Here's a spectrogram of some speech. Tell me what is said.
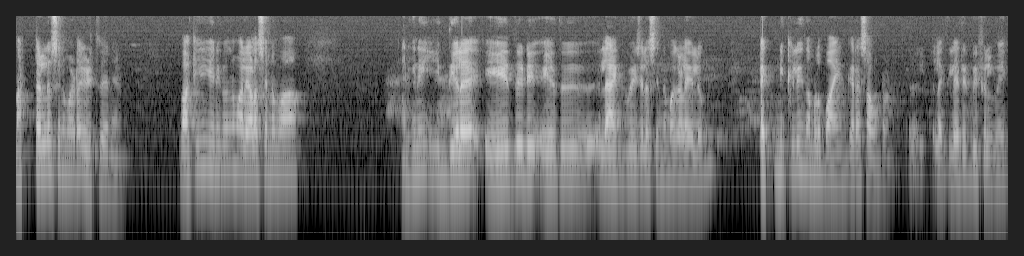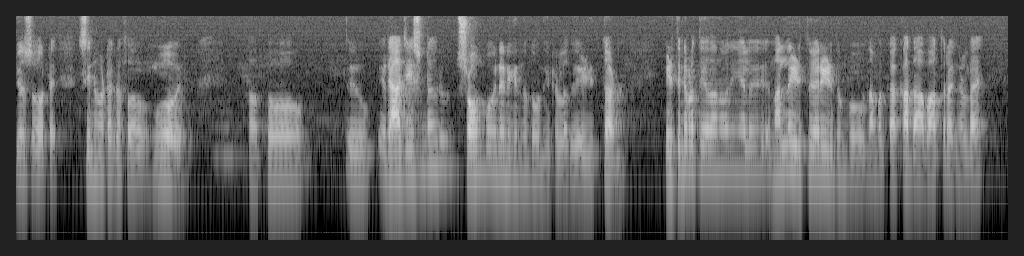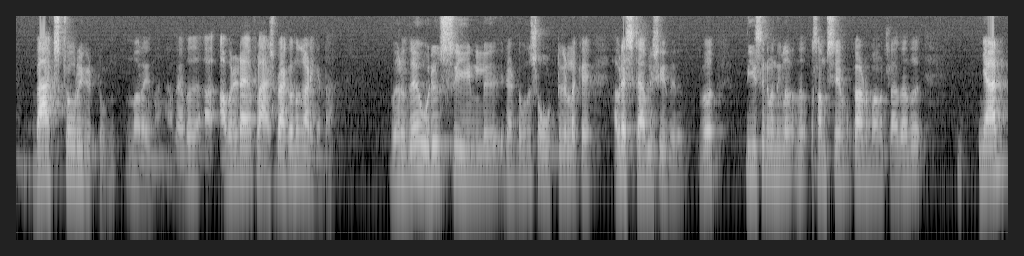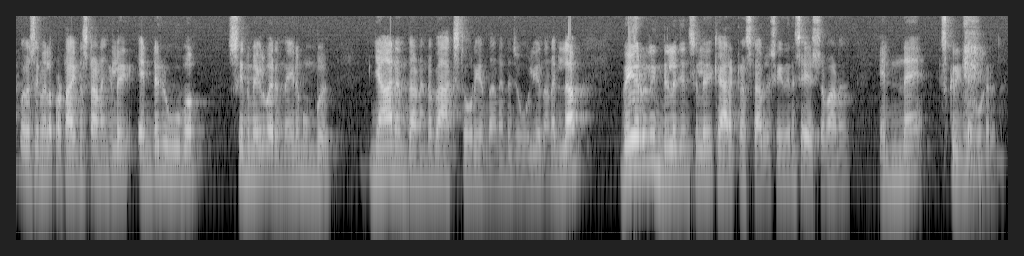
നട്ടൽ സിനിമയുടെ എഴുത്ത് തന്നെയാണ്. ബാക്കി എനിക്ക് തോന്നുന്നു മലയാള സിനിമ എനിക്കിനി ഇന്ത്യയിലെ ഏത് ഏത് ലാംഗ്വേജിലെ സിനിമകളേലും ടെക്നിക്കലി നമ്മൾ ഭയങ്കര സൗണ്ടാണ് like let it be film makers out cinematographer who അപ്പോൾ രാജേഷിന്റെ ഒരു സ്ട്രോങ് പോയിന്റ് എനിക്ക് ഇന്ന് തോന്നിയിട്ടുള്ളത് എഴുത്താണ്. എഴുത്തിന്റെ പ്രത്യേകത എന്ന് പറഞ്ഞു കഴിഞ്ഞാൽ നല്ല എഴുത്തുകാർ എഴുതുമ്പോൾ നമുക്ക് ആ കഥാപാത്രങ്ങളുടെ ബാക്ക് സ്റ്റോറി കിട്ടും എന്ന് പറയുന്നതാണ്. അതായത് അവരുടെ ഫ്ലാഷ് ബാക്ക് ഒന്നും കാണിക്കണ്ട. വെറുതെ ഒരു സീനിൽ രണ്ട് മൂന്ന് ഷോട്ടുകളിലൊക്കെ അവർ എസ്റ്റാബ്ലിഷ് ചെയ്ത് തരും. ഇപ്പോൾ ഈ സിനിമ നിങ്ങൾ സംശയം കാണുമ്പോൾ മനസ്സിലാവും. അതായത് ഞാൻ ഒരു സിനിമയിലെ പ്രൊട്ടാഗ്നിസ്റ്റ് ആണെങ്കിൽ എന്റെ രൂപം സിനിമയിൽ വരുന്നതിന് മുമ്പ് ഞാൻ എന്താണ് എന്റെ ബാക്ക് സ്റ്റോറി എന്താണ് എന്റെ ജോലി എന്താണ് എല്ലാം വേറൊരു ഇന്റലിജൻസിൽ ക്യാരക്ടർ എസ്റ്റാബ്ലിഷ് ചെയ്തതിന് ശേഷമാണ് എന്നെ സ്ക്രീനിലേക്ക് കൊണ്ടുവരുന്നത്.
